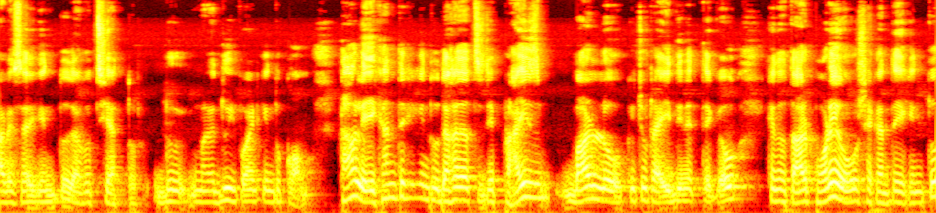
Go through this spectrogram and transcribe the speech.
আরএসআই কিন্তু দেখো ছিয়াত্তর, দুই মানে দুই পয়েন্ট কিন্তু কম। তাহলে এখান থেকে কিন্তু দেখা যাচ্ছে যে প্রাইস বাড়লো কিছুটা এই দিনের থেকেও, কিন্তু তারপরেও সেখান থেকে কিন্তু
